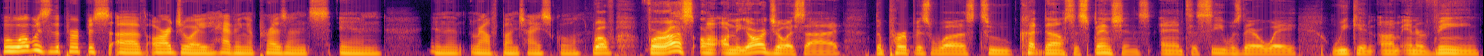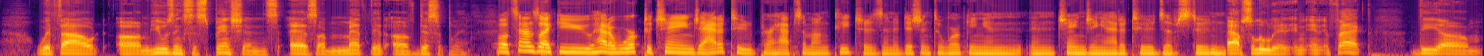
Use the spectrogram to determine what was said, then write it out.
Well, what was the purpose of Joy having a presence in in the Ralph Bunche High School? Well, for us on, on the Joy side, the purpose was to cut down suspensions and to see was there a way we can um, intervene without um, using suspensions as a method of discipline. Well, it sounds like you had to work to change attitude, perhaps among teachers, in addition to working in, in changing attitudes of students. Absolutely, and, and in fact, the um,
